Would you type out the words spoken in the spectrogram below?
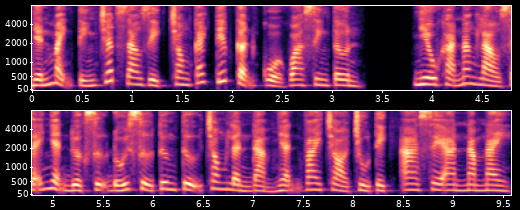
nhấn mạnh tính chất giao dịch trong cách tiếp cận của Washington. Nhiều khả năng Lào sẽ nhận được sự đối xử tương tự trong lần đảm nhận vai trò chủ tịch ASEAN năm nay.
